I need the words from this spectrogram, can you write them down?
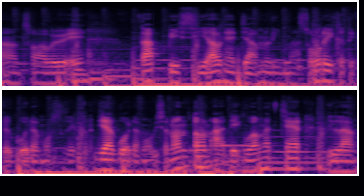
uh, soal WWE tapi sialnya jam 5 sore ketika gue udah mau selesai kerja gue udah mau bisa nonton adik gue ngechat bilang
